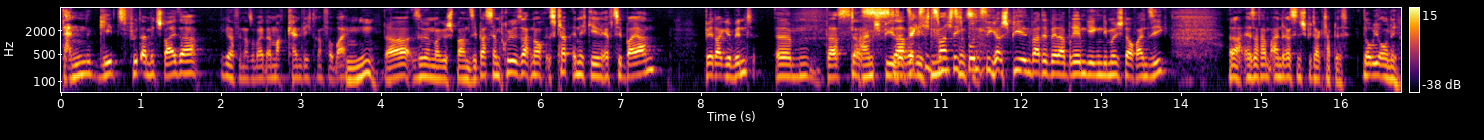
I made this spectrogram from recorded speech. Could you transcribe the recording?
dann geht, führt er mit Schweizer, gesagt, wenn er so weitermacht, kein Weg dran vorbei. Mhm, Da sind wir mal gespannt. Sebastian Prühl sagt noch, es klappt endlich gegen den FC Bayern. Wer da gewinnt, ähm, das, Das- Heimspiel. da Seit werde ich 26 nichts mit- Bundesligaspielen wartet Werder Bremen gegen die Münchner auf einen Sieg. Ja, er sagt, am 31. Spieltag klappt es. Glaube ich auch nicht.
